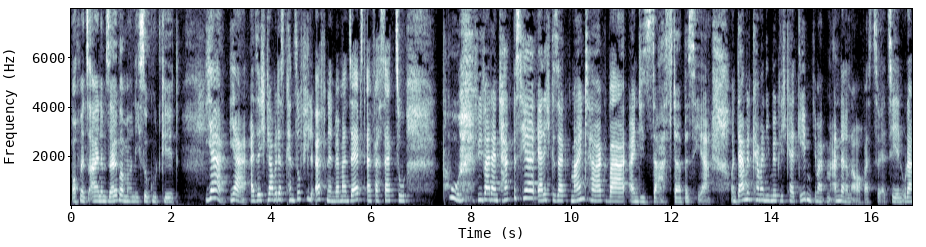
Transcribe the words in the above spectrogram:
auch wenn es einem selber mal nicht so gut geht. Ja, ja, also ich glaube, das kann so viel öffnen, wenn man selbst einfach sagt, so, Puh, wie war dein Tag bisher? Ehrlich gesagt, mein Tag war ein Desaster bisher. Und damit kann man die Möglichkeit geben, jemandem anderen auch was zu erzählen. Oder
